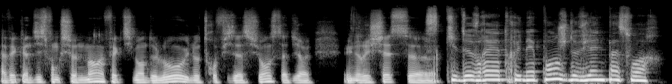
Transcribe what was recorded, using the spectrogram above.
avec un dysfonctionnement effectivement de l'eau, une eutrophisation, c'est-à-dire une richesse. euh, Ce qui devrait être une éponge devient une passoire.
